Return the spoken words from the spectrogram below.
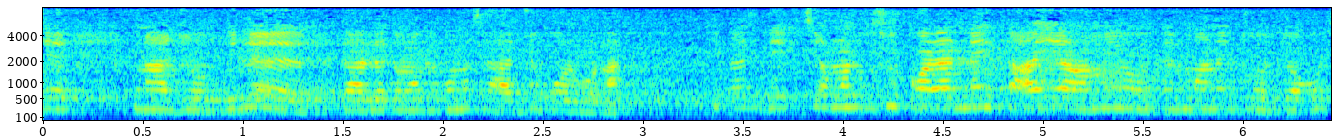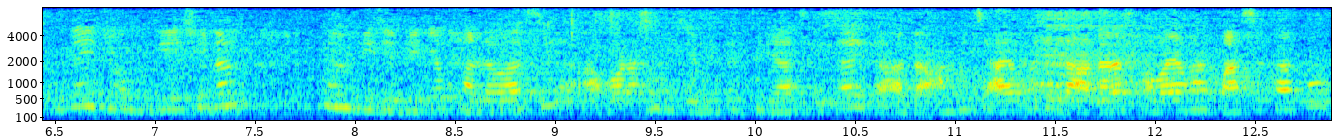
যে, না, যোগ দিলে তাহলে তোমাকে কোনো সাহায্য করব না। ঠিক আছে, দেখছি আমার কিছু করার নেই, তাই আমি ওদের মানে জোর জবরদস্তিতেই যোগ দিয়েছিলাম। আমি বিজেপিকে ভালোবাসি, আবার আমি বিজেপিতে ফিরে আসতে চাই। দাদা আমি চাইব যে দাদারা সবাই আমার পাশে থাকুক।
